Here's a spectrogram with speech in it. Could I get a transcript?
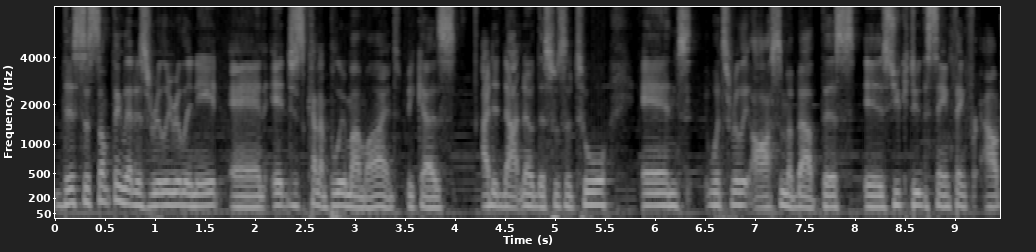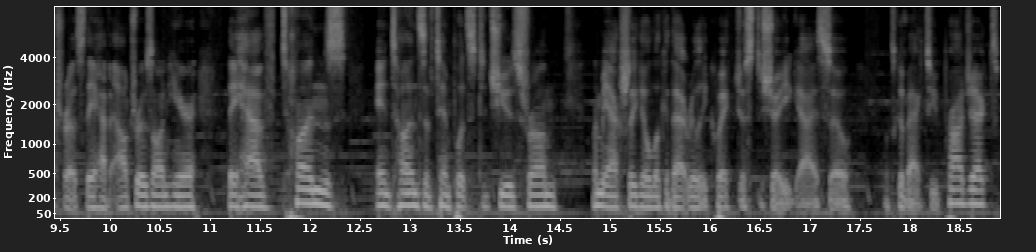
this is something that is really, really neat. And it just kind of blew my mind because I did not know this was a tool. And what's really awesome about this is you can do the same thing for outros. They have outros on here. They have tons and tons of templates to choose from. Let me actually go look at that really quick just to show you guys. So let's go back to project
